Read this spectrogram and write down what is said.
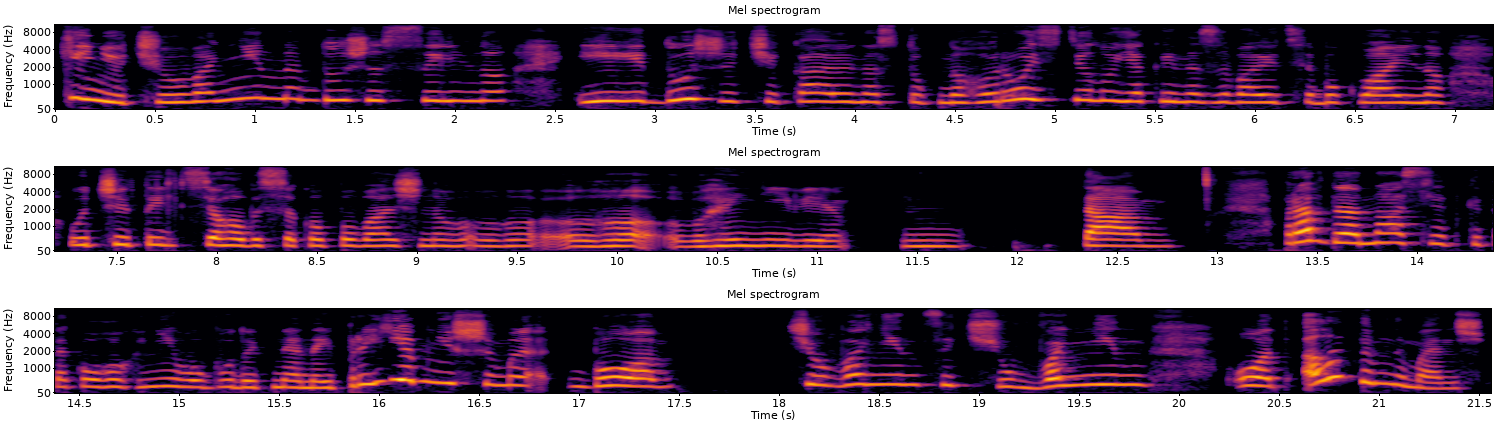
Кінючу Ніна дуже сильно і дуже чекаю наступного розділу, який називається буквально Учитель цього високоповажного в гніві. Та правда, наслідки такого гніву будуть не найприємнішими, бо чуванін це чуванін. От, але тим не менш.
